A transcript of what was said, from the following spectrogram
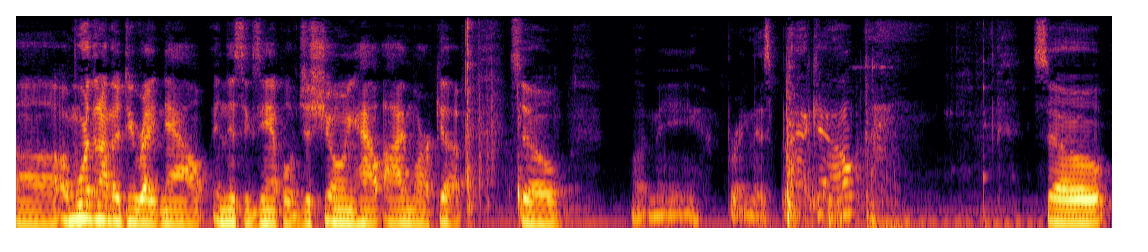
uh, or more than I'm gonna do right now in this example of just showing how I mark up. So let me bring this back out. So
